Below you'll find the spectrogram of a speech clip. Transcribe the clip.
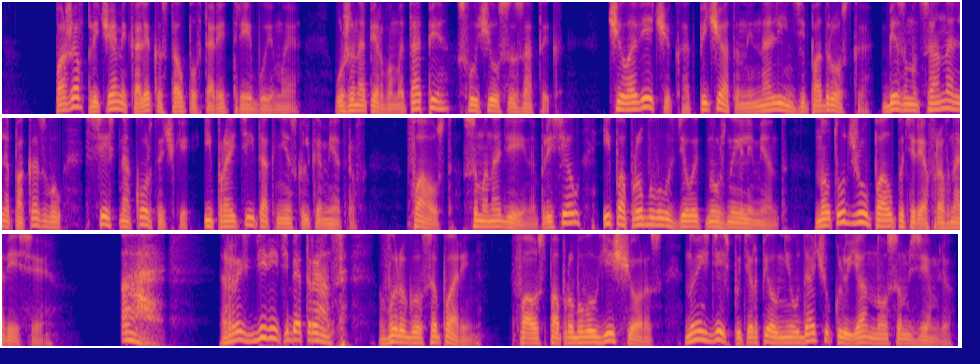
Пожав плечами, коллега стал повторять требуемое. Уже на первом этапе случился затык. Человечек, отпечатанный на линзе подростка, безэмоционально показывал сесть на корточки и пройти так несколько метров. Фауст самонадеянно присел и попробовал сделать нужный элемент, но тут же упал, потеряв равновесие. «Ах, раздери тебя, транс!» — выругался парень. Фауст попробовал еще раз, но и здесь потерпел неудачу, клюя носом землю.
